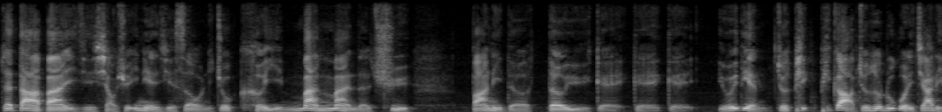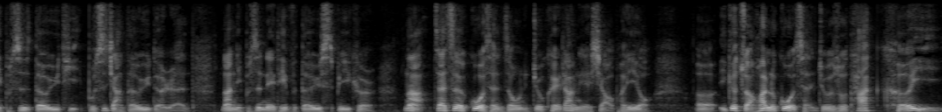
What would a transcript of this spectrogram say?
在大班以及小学一年级的时候，你就可以慢慢的去把你的德语给给给。有一点就是 pick pick up，就是说，如果你家里不是德语体，不是讲德语的人，那你不是 native 德语 speaker，那在这个过程中，你就可以让你的小朋友，呃，一个转换的过程，就是说他可以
